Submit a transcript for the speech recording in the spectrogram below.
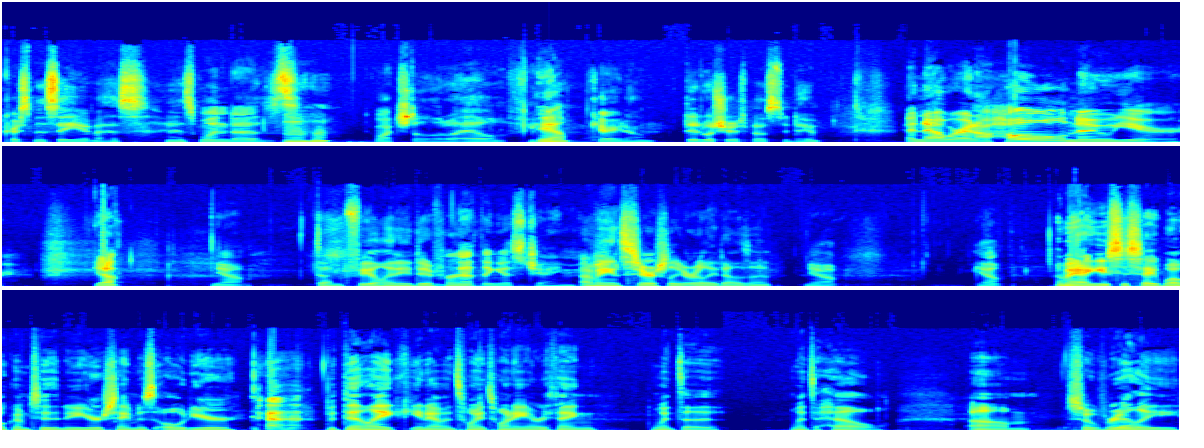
Christmas Eve as as one does. Mm-hmm. Watched a little Elf. Yeah. Carried on. Did what you're supposed to do. And now we're in a whole new year. Yep. Yeah. Doesn't feel any different. Nothing has changed. I mean, seriously, it really doesn't. Yep. Yep. I mean, I used to say welcome to the new year, same as old year. But then, like you know, in 2020, everything went to went to hell. Um, so really,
